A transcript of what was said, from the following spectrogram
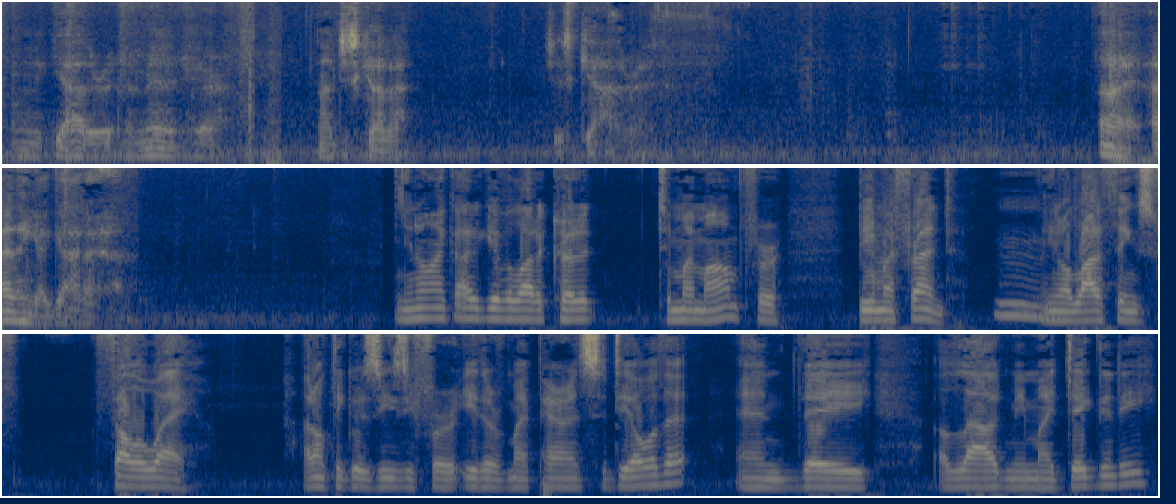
I'm going to gather it in a minute here. I just got to just gather it. All right, I think I got it. You know, I got to give a lot of credit to my mom for being my friend. Mm. You know, a lot of things f- fell away. I don't think it was easy for either of my parents to deal with it, and they allowed me my dignity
